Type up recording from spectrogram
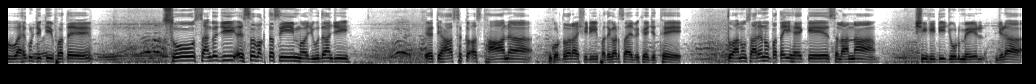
ਵਾਹਿਗੁਰੂ ਜੀ ਕੀ ਫਤਿਹ। ਸੋ ਸੰਗਤ ਜੀ ਇਸ ਵਕਤ ਅਸੀਂ ਮੌਜੂਦ ਹਾਂ ਜੀ ਇਤਿਹਾਸਕ ਅਸਥਾਨ ਗੁਰਦੁਆਰਾ ਸ਼੍ਰੀ ਫਤਿਹਗੜ੍ਹ ਸਾਹਿਬ ਵਿਖੇ ਜਿੱਥੇ ਤੁਹਾਨੂੰ ਸਾਰਿਆਂ ਨੂੰ ਪਤਾ ਹੀ ਹੈ ਕਿ ਸਾਲਾਨਾ ਸ਼ਹੀਦੀ ਜੋੜ ਮੇਲ ਜਿਹੜਾ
